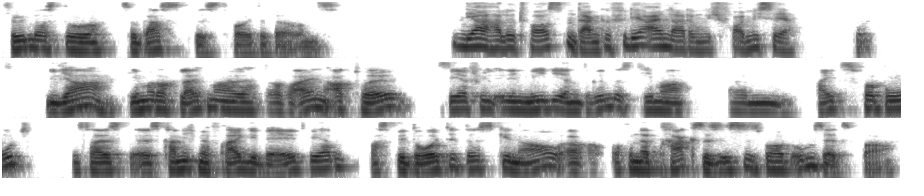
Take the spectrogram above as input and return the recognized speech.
schön, dass du zu Gast bist heute bei uns. Ja, hallo Thorsten, danke für die Einladung. Ich freue mich sehr. Ja, gehen wir doch gleich mal darauf ein. Aktuell sehr viel in den Medien drin, das Thema ähm, Heizverbot. Das heißt, es kann nicht mehr frei gewählt werden. Was bedeutet das genau? Auch in der Praxis, ist es überhaupt umsetzbar?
